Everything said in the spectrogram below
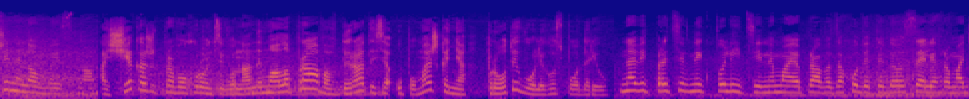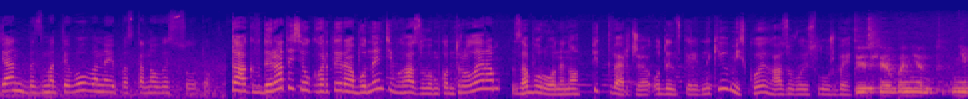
чи ненавмисно. А ще, кажуть правоохоронці, вона не мала права вдиратися у помешкання проти волі господарів. Навіть працівник поліції не має права заходити до оселі громадян без мотивованої постанови суду. Так, вдиратися у квартири абонентів газовим контролерам заборонено, підтверджує один з керівників міської газової служби. Если абонент не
